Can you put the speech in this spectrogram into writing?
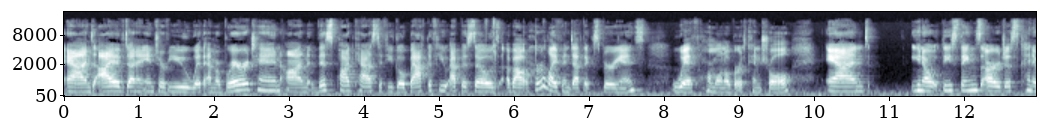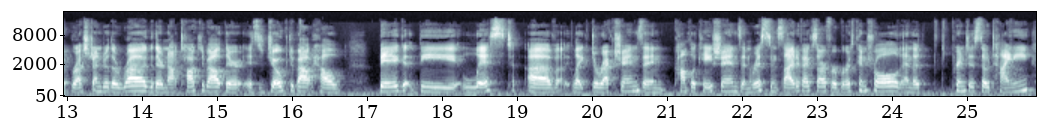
And I have done an interview with Emma Brereton on this podcast. If you go back a few episodes about her life and death experience with hormonal birth control. And you know these things are just kind of brushed under the rug. They're not talked about. There it's joked about how big the list of like directions and complications and risks and side effects are for birth control and the print is so tiny.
